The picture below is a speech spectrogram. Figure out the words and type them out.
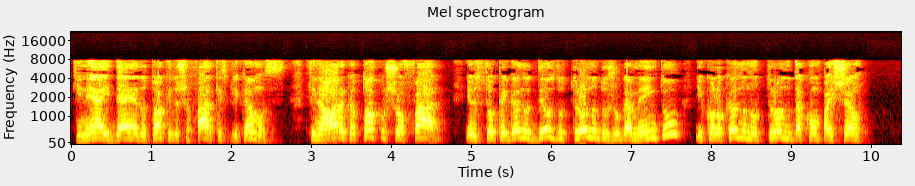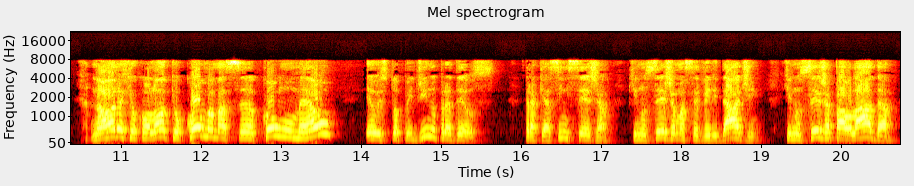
Que nem a ideia do toque do shofar que explicamos, que na hora que eu toco o shofar, eu estou pegando Deus do trono do julgamento e colocando no trono da compaixão. Na hora que eu coloco, eu como a maçã com o mel, eu estou pedindo para Deus, para que assim seja, que não seja uma severidade, que não seja paulada,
